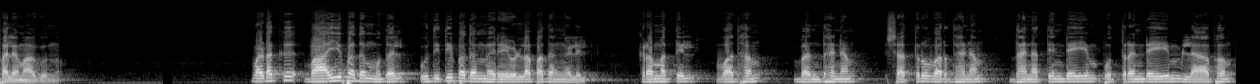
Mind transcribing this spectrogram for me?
ഫലമാകുന്നു. വടക്ക് വായുപദം മുതൽ ഉദിതിപദം വരെയുള്ള പദങ്ങളിൽ ക്രമത്തിൽ വധം ബന്ധനം ശത്രുവർദ്ധനം ധനത്തിന്റെയും പുത്രന്റെയും ലാഭം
